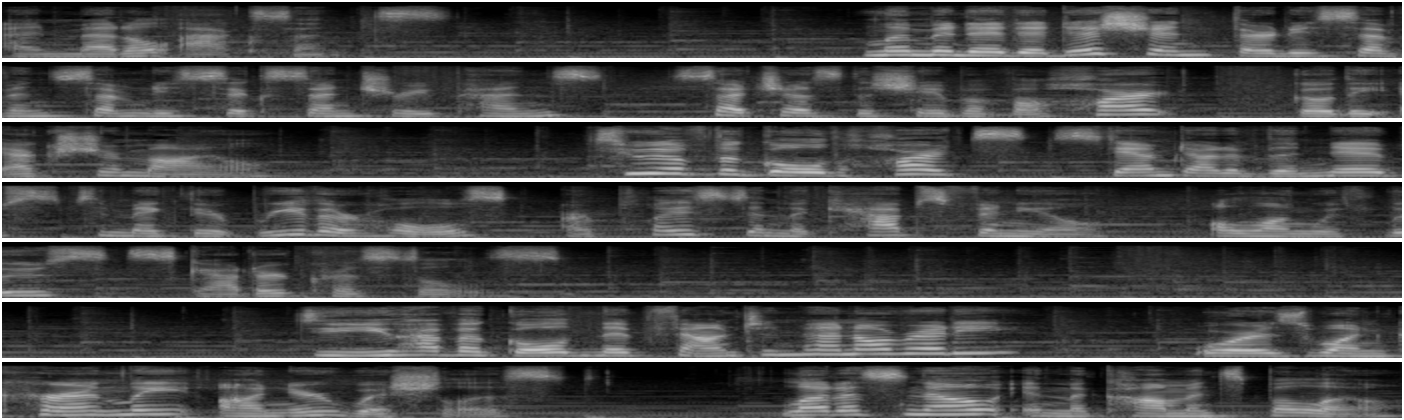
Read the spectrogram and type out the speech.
and metal accents. Limited edition 3776 Century pens, such as the shape of a heart, go the extra mile. Two of the gold hearts stamped out of the nibs to make their breather holes are placed in the cap's finial, along with loose, scattered crystals. Do you have a gold nib fountain pen already? Or is one currently on your wish list? Let us know in the comments below.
